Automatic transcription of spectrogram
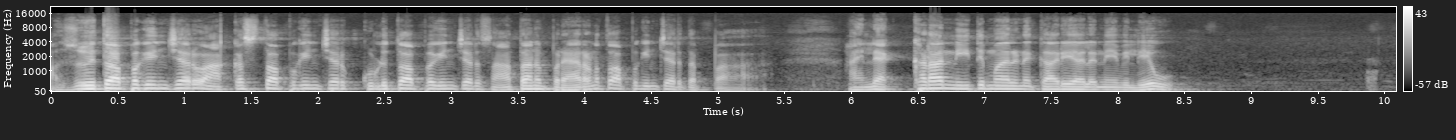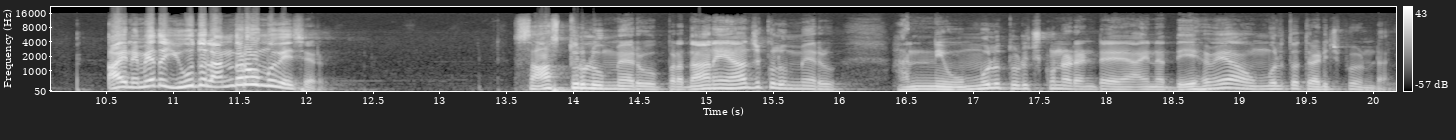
అసూయతో అప్పగించారు అక్కస్తో అప్పగించారు కుళ్ళుతో అప్పగించారు సాతాను ప్రేరణతో అప్పగించారు తప్ప ఆయనలో ఎక్కడా నీతిమాలిన కార్యాలు అనేవి లేవు. ఆయన మీద యూదులు అందరూ ఉమ్ము వేశారు. శాస్త్రులు ఉమ్మారు ప్రధాన యాజకులు ఉమ్మారు. అన్ని ఉమ్ములు తుడుచుకున్నాడంటే ఆయన దేహమే ఆ ఉమ్ములతో తడిచిపోయి ఉండాలి.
